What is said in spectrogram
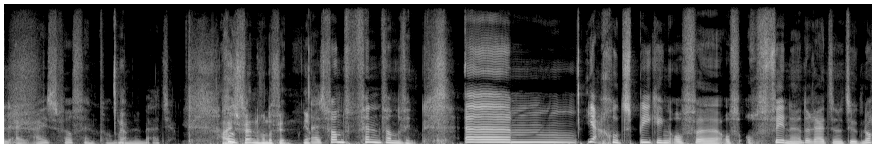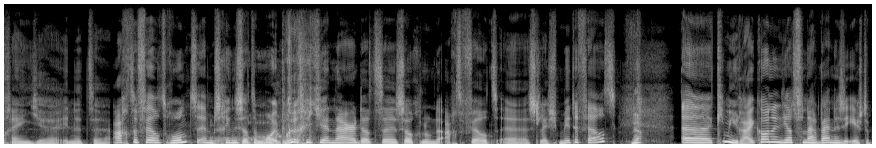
dus, hij, hij, is wel fan van ja. inderdaad. Ja. Hij is fan van de. Ja. Hij is fan, fan van de. Um, ja, goed. Speaking of, uh, of, of Finnen, er rijdt er natuurlijk nog eentje in het uh, achterveld rond. En misschien is dat een mooi bruggetje naar dat uh, zogenoemde achterveld slash middenveld. Ja. Kimi Räikkönen die had vandaag bijna zijn eerste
